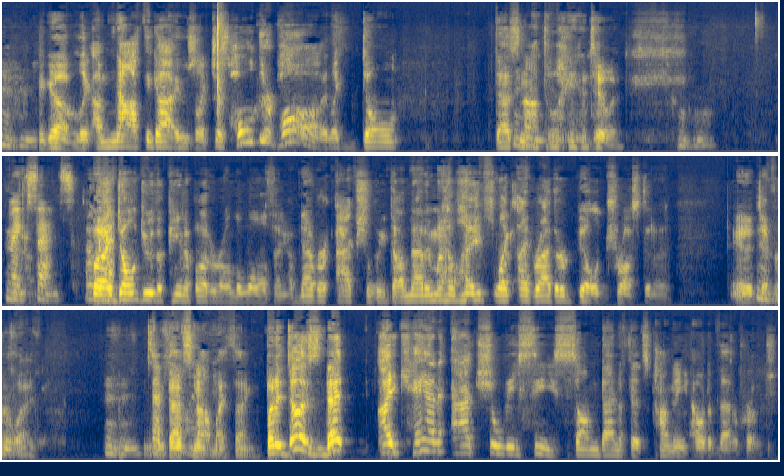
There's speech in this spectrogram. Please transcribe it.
mm-hmm. to go. Like I'm not the guy who's like, just hold their paw. Like don't that's mm-hmm. not the way to do it. Mm-hmm. Makes sense. Okay. But I don't do the peanut butter on the wall thing. I've never actually done that in my life. Like I'd rather build trust in a in a different mm-hmm. way. Mm-hmm, like, that's not my thing. But it does that I can actually see some benefits coming out of that approach.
